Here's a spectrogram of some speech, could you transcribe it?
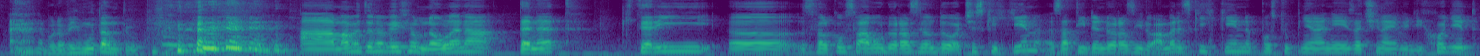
Nebo nových mutantů. a máme tu nový film Nolana, Tenet, který uh, s velkou slávou dorazil do českých kin, za týden dorazí do amerických kin, postupně na něj začínají lidi chodit.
